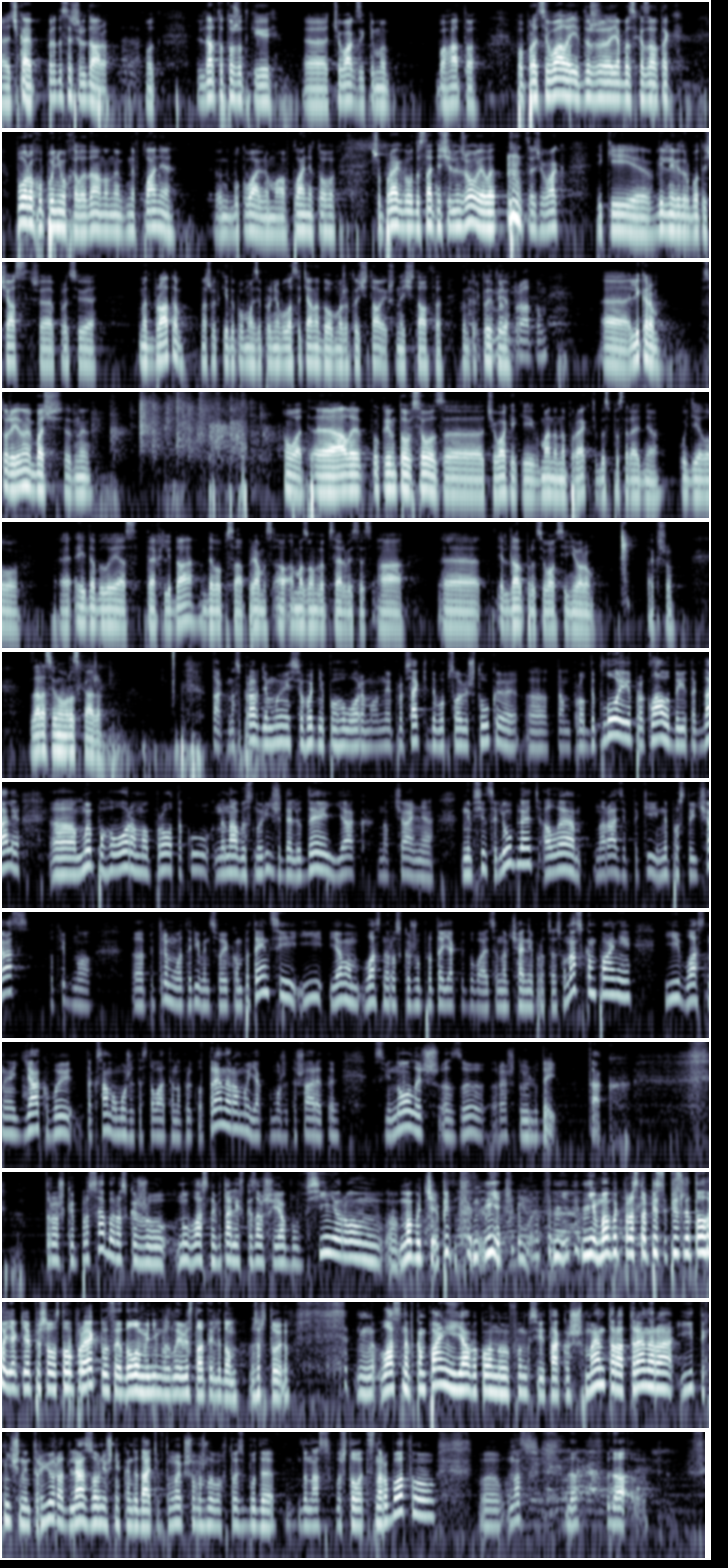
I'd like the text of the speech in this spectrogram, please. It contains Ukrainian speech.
Е, Чекай, передасиш Ільдару. От. Ільдар то теж такий е, чувак, з яким ми багато попрацювали і дуже, я би сказав, так пороху понюхали. Да? Ну, не, не в плані буквальному, а в плані того, що проект був достатньо челенджовий, але це чувак, який в вільний від роботи час ще працює медбратом на швидкій допомозі. Про нього була стаття на Дов. Може хто читав, якщо не читав, то контактуйте його. братом. Е, лікарем. Сорі, я не бачу. Не... От, е, але окрім того всього, це е, чувак, який в мене на проєкті безпосередньо уділував е, AWS техліда, DevOps, прямо з А- Amazon Web Services, а е, Ельдар працював сіньором. Так що зараз він вам розкаже. Так, насправді ми сьогодні поговоримо не про всякі девопсові штуки, е, там про деплої, про клауди і так далі. Е, Ми поговоримо про таку ненависну річ для людей, як навчання. Не всі це люблять, але наразі в такий непростий час потрібно підтримувати рівень своєї компетенції. І я вам власне розкажу про те, як відбувається навчальний процес у нас в компанії, і власне як ви так само можете ставати, наприклад, тренерами, як ви можете шарити свій knowledge з рештою людей. Так. Трошки про себе розкажу. Ну, власне, Віталій сказав, що я був сіньором. Мабуть, чи- пі... ні, ні, ні, мабуть, просто піс... після того, як я пішов з того проекту, це дало мені можливість стати лідом. Жартую. Власне, в компанії я виконую функції також ментора, тренера і технічного інтерв'юра для зовнішніх кандидатів. Тому, якщо можливо хтось буде до нас влаштовуватись на роботу, е, у нас да, да,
